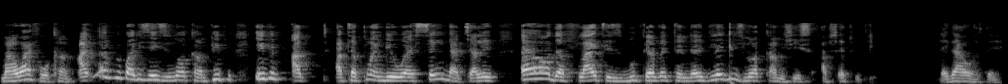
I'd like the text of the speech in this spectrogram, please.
my wife will come. And everybody says he's not come. People even at, at a point they were saying that Charlie, all the flight is booked, everything. The lady is not coming. She's upset with you. The guy was there.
